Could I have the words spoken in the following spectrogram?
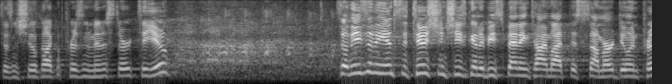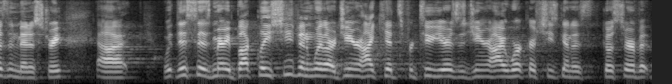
doesn't she look like a prison minister to you? so these are the institutions she's going to be spending time at this summer doing prison ministry. Uh, this is Mary Buckley. She's been with our junior high kids for two years as a junior high worker. She's going to go serve at,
